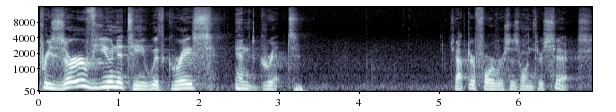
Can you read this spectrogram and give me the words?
Preserve unity with grace and grit. Chapter 4, verses 1 through 6.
